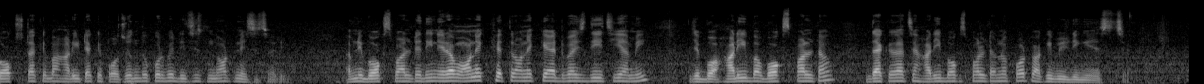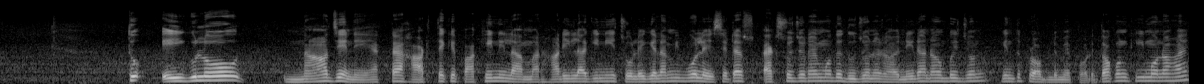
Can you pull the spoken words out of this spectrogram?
বক্সটাকে বা হাঁড়িটাকে পছন্দ করবে দিস ইজ নট নেসেসারি আপনি বক্স পাল্টে দিন। এরকম অনেক ক্ষেত্রে অনেককে অ্যাডভাইস দিয়েছি আমি যে হাঁড়ি বা বক্স পাল্টাও। দেখা গেছে হাঁড়ি বক্স পাল্টানোর পর পাখি ব্রিডিংয়ে এসছে। তো এইগুলো না জেনে একটা হাট থেকে পাখি নিলাম আর হাঁড়ি লাগিয়ে নিয়ে চলে গেলামই বলে সেটা একশো জনের মধ্যে দুজনের হয়, নিরানব্বই জন কিন্তু প্রবলেমে পড়ে। তখন কি মনে হয়?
